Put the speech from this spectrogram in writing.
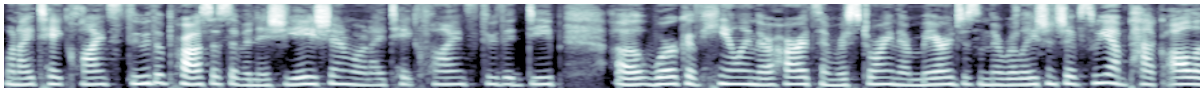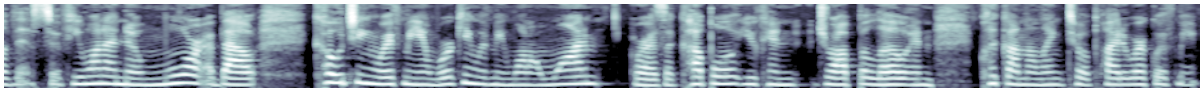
when I take clients through the process of initiation, when I take clients through the deep uh, work of healing their hearts and restoring their marriages and their relationships. We unpack all of this. So if you want to know more about coaching with me and working with me one on one or as a couple, you can drop below and click on the link to apply to work with me.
